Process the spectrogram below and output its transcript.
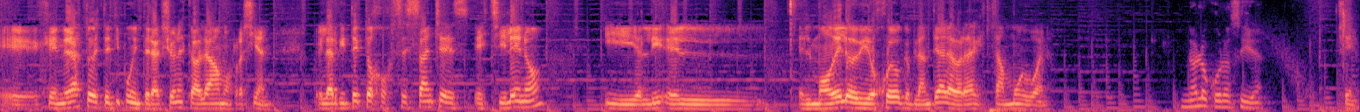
eh, generás todo este tipo de interacciones que hablábamos recién. El arquitecto José Sánchez es chileno y el, el- el modelo de videojuego que plantea la verdad que está muy bueno. No lo conocía. Sí,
